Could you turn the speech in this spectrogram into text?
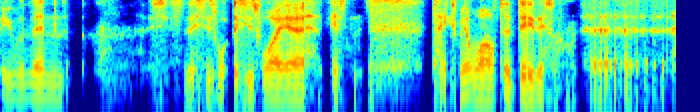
we will then, this is, this is what, this is why uh, it takes me a while to do this. Uh,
